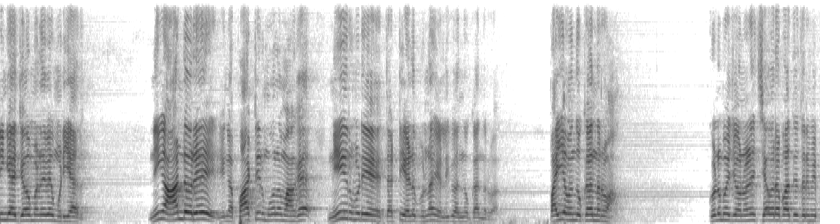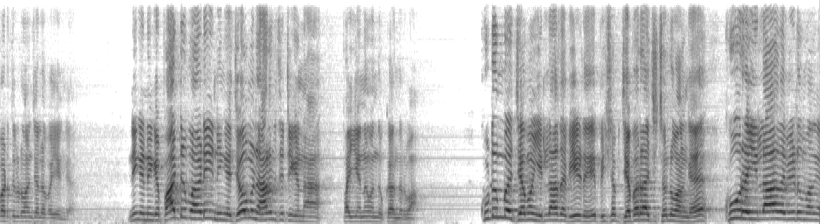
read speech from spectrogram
நீங்கள் ஜெபம் பண்ணவே முடியாது. நீங்கள் ஆண்டவரே எங்கள் பாட்டின் மூலமாக நீர் முடிய தட்டி எழுப்புனா எழுப்பி வந்து உட்காந்துருவாங்க பையன் வந்து உட்காந்துருவான் குடும்ப ஜெவனோட செவரை பார்த்து திரும்பி படுத்துக்கிடுவான் சில பையங்க. நீங்கள் நீங்கள் பாட்டு பாடி நீங்கள் ஜெபம் ஆரம்பிச்சிட்டிங்கன்னா பையனும் வந்து உட்காந்துருவான் குடும்ப ஜெபம் இல்லாத வீடு பிஷப் ஜெபராஜ் சொல்லுவாங்க கூரை இல்லாத வீடுவாங்க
